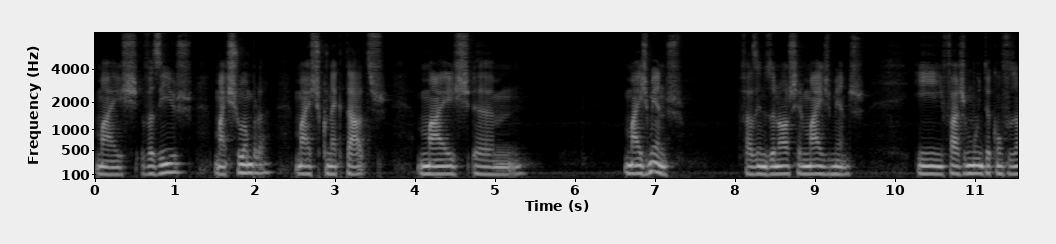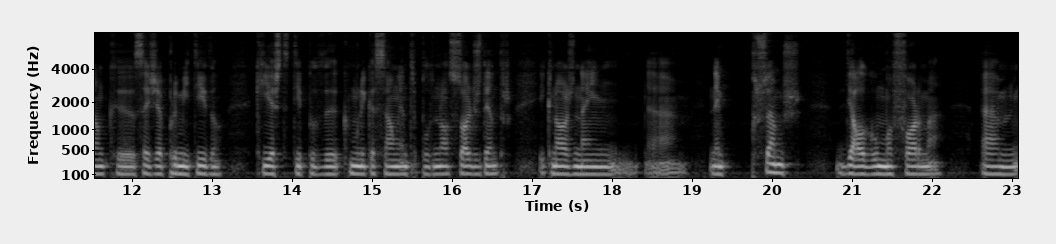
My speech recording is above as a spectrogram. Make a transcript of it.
mais vazios, mais sombra, mais desconectados, mais, um, mais menos. Fazem-nos a nós ser mais menos. E faz muita confusão que seja permitido que este tipo de comunicação entre pelos nossos olhos dentro e que nós nem, uh, nem possamos de alguma forma um,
